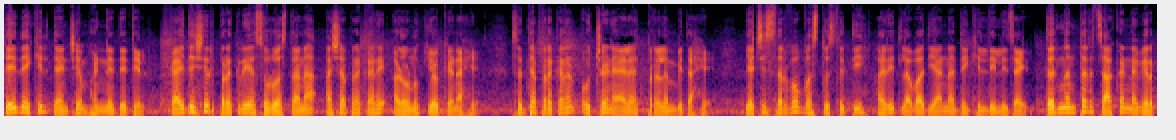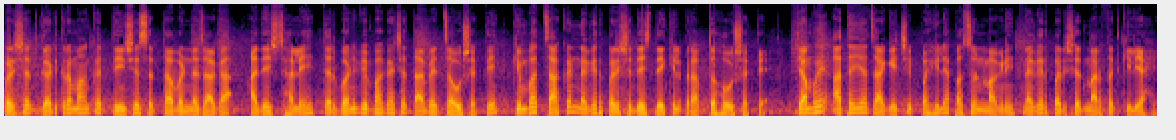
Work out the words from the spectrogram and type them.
ते देखील त्यांचे म्हणणे देतील. कायदेशीर प्रक्रिया सुरू असताना अशा प्रकारे अडवणूक योग्य नाही. सध्या प्रकरण उच्च न्यायालयात प्रलंबित आहे. याची सर्व वस्तुस्थिती हरित लवाद यांना देखील दिली जाईल. तदनंतर चाकण नगर परिषद गट क्रमांक तीनशे सत्तावन्न जागा आदेश झाले तर वन विभागाच्या ताब्यात जाऊ शकते किंवा चाकण नगर परिषदेस देखील प्राप्त होऊ शकते. त्यामुळे आता या जागेची पहिल्यापासून मागणी नगर परिषद मार्फत केली आहे.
